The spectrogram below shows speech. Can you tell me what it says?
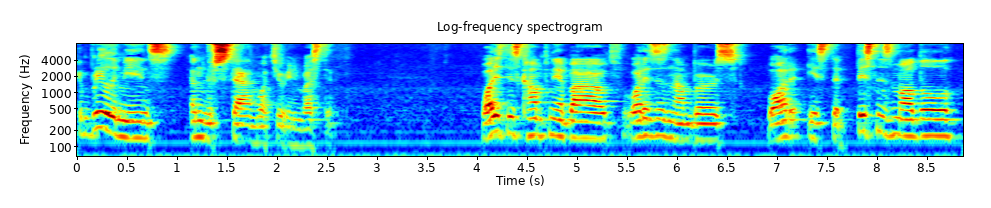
really means understand what you're investing. What is this company about? What is its numbers? What is the business model,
